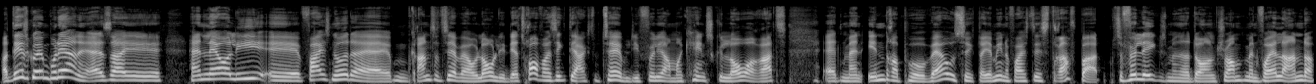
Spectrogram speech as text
Og det er sgu imponerende. Altså, øh, han laver lige øh, faktisk noget, der er mm, grænser til at være ulovligt. Jeg tror faktisk ikke, det er acceptabelt ifølge amerikanske lov og ret, at man ændrer på vejrudsigter. Jeg mener faktisk, det er strafbart. Selvfølgelig ikke, hvis man hedder Donald Trump, men for alle andre.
